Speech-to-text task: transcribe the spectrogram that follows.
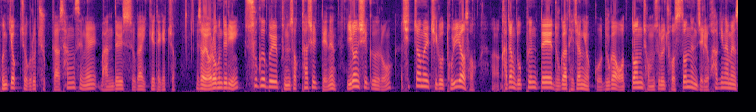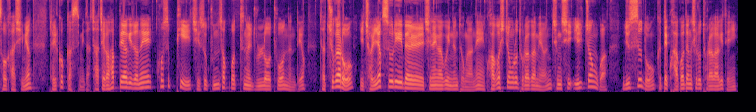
본격적으로 주가 상승을 만들 수가 있게 되겠죠. 그래서 여러분들이 수급을 분석하실 때는 이런 식으로 시점을 뒤로 돌려서 어, 가장 높은 때 누가 대장이었고 누가 어떤 점수를 줬었는지를 확인하면서 가시면 될 것 같습니다. 자, 제가 확대하기 전에 코스피 지수 분석 버튼을 눌러 두었는데요. 자, 추가로 이 전략 수립을 진행하고 있는 동안에 과거 시점으로 돌아가면 증시 일정과 뉴스도 그때 과거 당시로 돌아가게 되니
